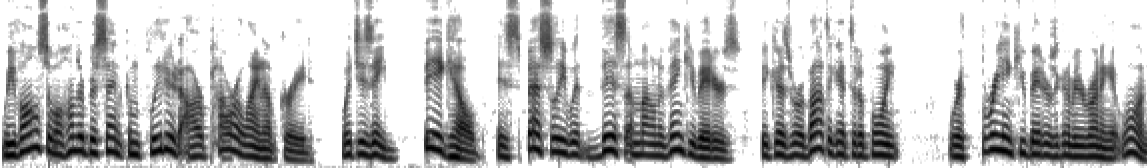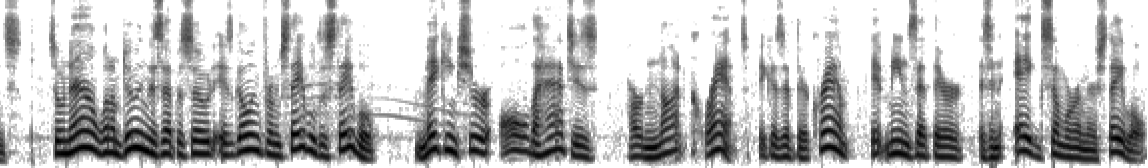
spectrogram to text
We've also 100% completed our power line upgrade, which is a big help, especially with this amount of incubators, because we're about to get to the point where three incubators are going to be running at once. So now what I'm doing this episode is going from stable to stable, making sure all the hatches are not cramped, because if they're cramped, it means that there is an egg somewhere in their stable.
